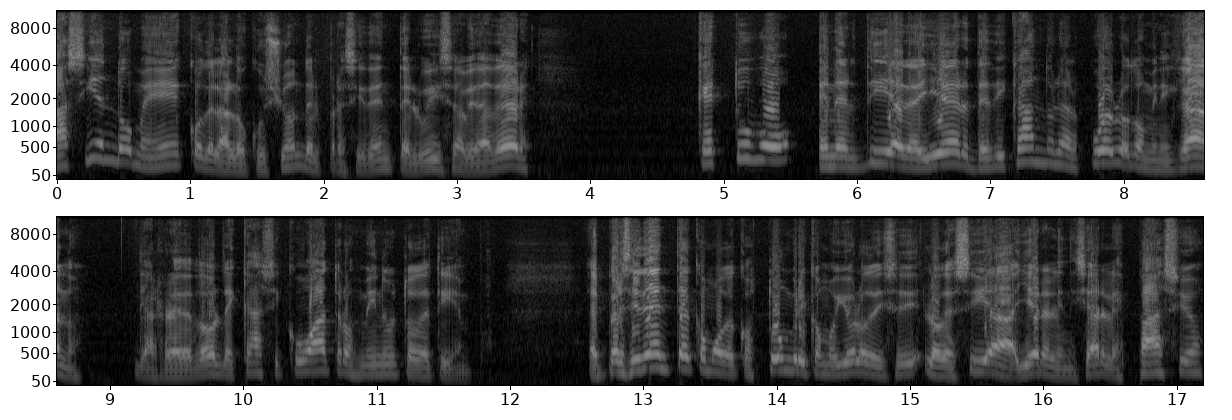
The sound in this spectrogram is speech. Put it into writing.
haciéndome eco de la locución del presidente Luis Abinader, que estuvo en el día de ayer dedicándole al pueblo dominicano de alrededor de casi cuatro minutos de tiempo. El presidente, como de costumbre y como yo lo, decía ayer al iniciar el espacio,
